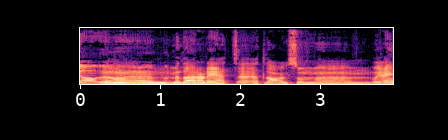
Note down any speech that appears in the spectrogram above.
Ja, det Men, er, eh, men der er det et, et lag som eh, Og jeg,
